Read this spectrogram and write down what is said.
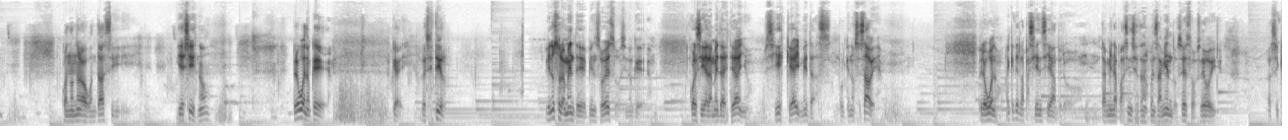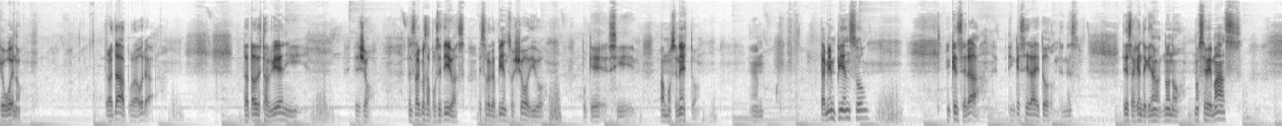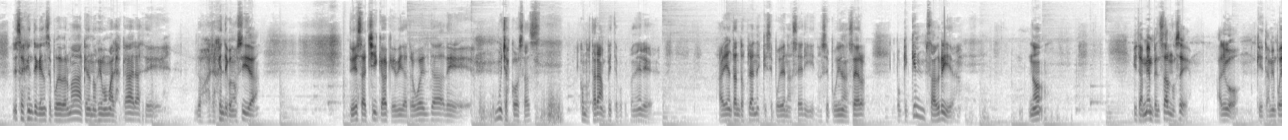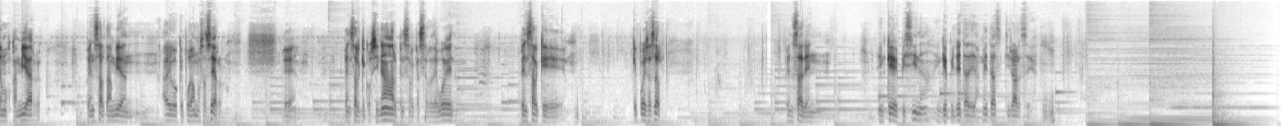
Cuando no lo aguantás y, y decís, ¿no? Pero bueno. ¿Qué hay? Resistir. Y no solamente pienso eso, sino que cuál sería la meta de este año. Si es que hay metas, porque no se sabe. Pero bueno, hay que tener la paciencia, pero también la paciencia está en los pensamientos, eso sé hoy. Así que bueno, tratar por ahora, tratar de estar bien y, qué sé yo, pensar cosas positivas. Eso es lo que pienso yo, digo, porque si vamos en esto, Em, también pienso en qué será, en qué será de todo, ¿entendés? De esa gente que no, no, no, no se ve más, de esa gente que no se puede ver más, que no nos vemos más las caras, de la gente conocida, de esa chica que vi de otra vuelta, de muchas cosas, cómo estarán, viste, porque poner... Habían tantos planes que se podían hacer y no se pudieron hacer porque quién sabría, ¿no? Y también pensar, no sé, algo que también podamos cambiar, pensar también algo que podamos hacer. Eh, pensar que cocinar, pensar que hacer de bueno, pensar que, que puedes hacer. Pensar en, en qué piscina, en qué pileta de las metas tirarse.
